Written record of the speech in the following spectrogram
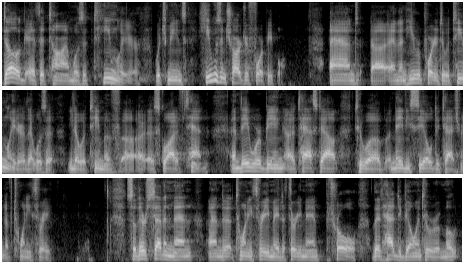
Doug at the time was a team leader, which means he was in charge of four people. And, uh, and then he reported to a team leader that was a, you know, a team of, uh, a squad of 10. And they were being uh, tasked out to a, a Navy SEAL detachment of 23. So there's seven men, and uh, 23 made a 30 man patrol that had to go into a remote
